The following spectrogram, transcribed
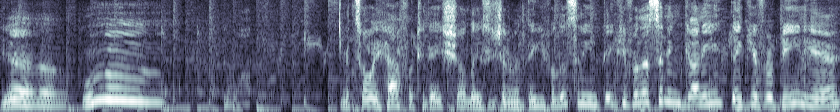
Yeah. Woo. That's all we have for today's show, ladies and gentlemen. Thank you for listening. Thank you for listening, Gunny. Thank you for being here.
